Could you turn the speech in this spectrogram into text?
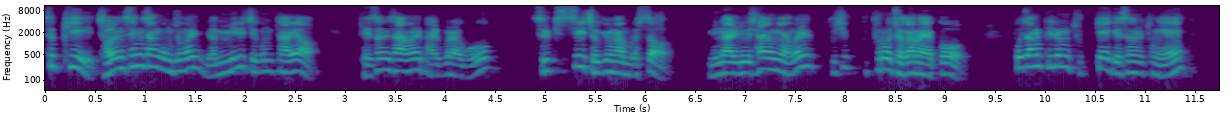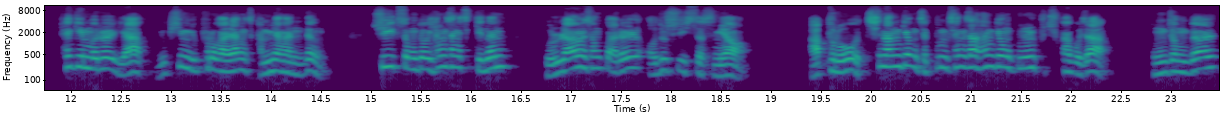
특히 전 생산 공정을 면밀히 재검토하여 개선 사항을 발굴하고 즉시 적용함으로써 윤활유 사용량을 99% 저감하였고 포장 필름 두께 개선을 통해 폐기물을 약 66%가량 감량하는 등 수익성도 향상시키는 놀라운 성과를 얻을 수 있었으며 앞으로 친환경 제품 생산 환경군을 구축하고자 공정별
